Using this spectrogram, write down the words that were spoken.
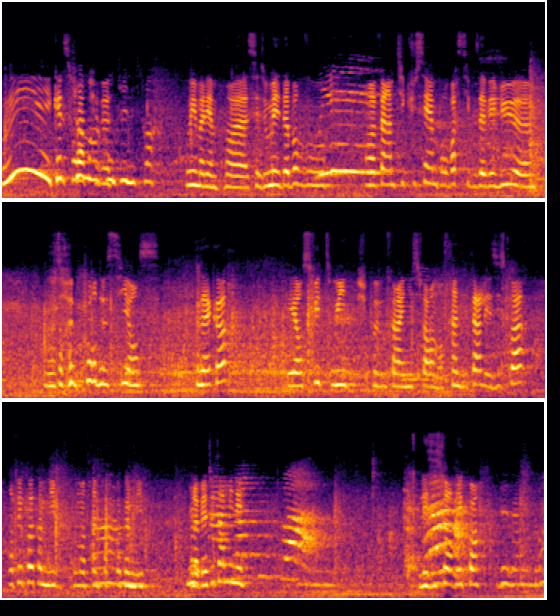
Oui, quelle sourate tu veux? raconter une histoire. Oui, c'est- mais d'abord vous, on va faire un petit QCM pour voir si vous avez lu euh, votre cours de science. D'accord? Et ensuite, oui, je peux vous faire une histoire. On est en train de faire les histoires. On fait quoi comme livre? On est en train de faire quoi comme livre? On a bientôt terminé. Les histoires des quoi Des animaux.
